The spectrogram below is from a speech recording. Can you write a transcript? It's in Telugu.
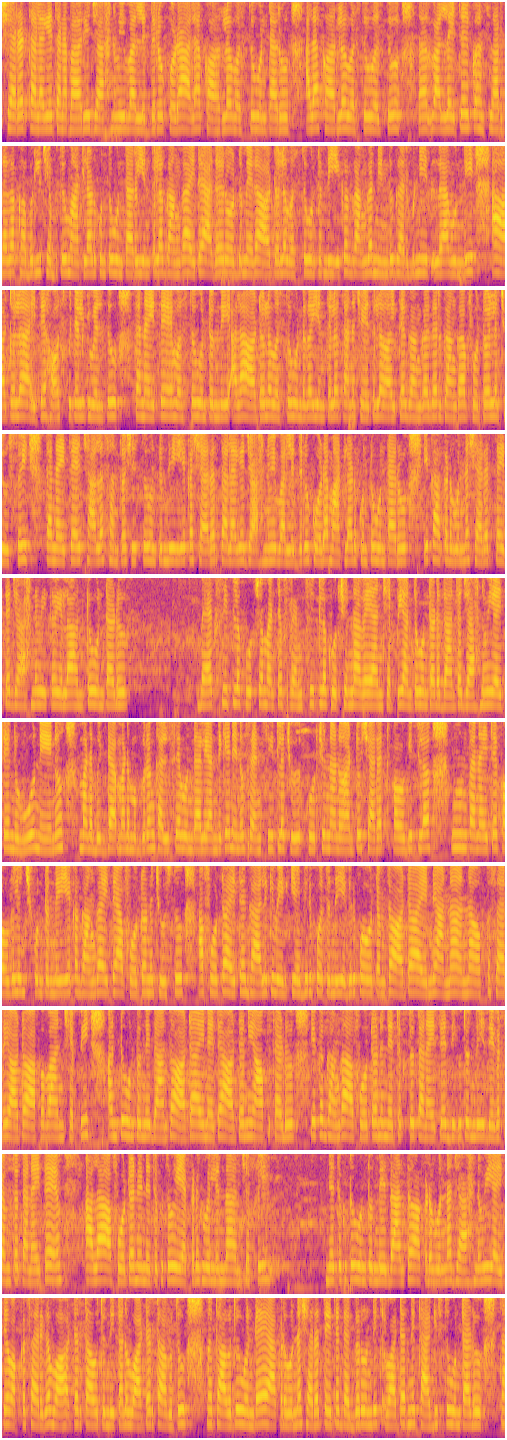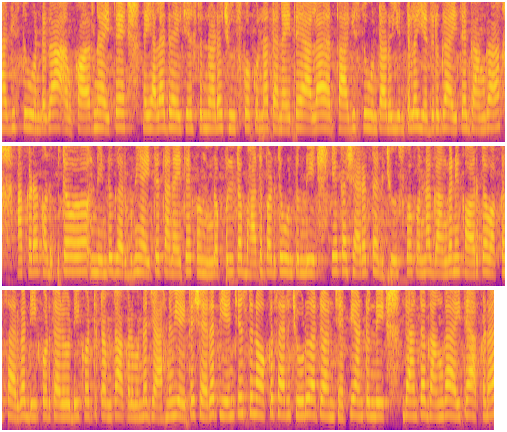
శరత్ అలాగే తన భార్య జాహ్నవి వాళ్ళిద్దరూ కూడా అలా కారులో వస్తూ ఉంటారు. అలా కారులో వస్తూ వస్తూ వాళ్ళైతే సరదాగా కబుర్లు చెబుతూ మాట్లాడుకుంటూ ఉంటారు. ఇంతలో గంగ అయితే అదే రోడ్డు మీద ఆటోలో వస్తూ ఉంటుంది. ఇక గంగ నిండు గర్భిణిలా ఉండి ఆ ఆటోలో అయితే హాస్పిటల్కి వెళ్తూ తనైతే వస్తూ ఉంటుంది. అలా ఆటోలో వస్తూ ఉండగా ఇంతలో తన చేతిలో అయితే గంగాధర్ గంగ ఫోటోలు చూసి తనైతే చాలా సంతోషిస్తూ ఉంటుంది. ఇక శరత్ అలాగే జాహ్నవి వాళ్ళిద్దరూ కూడా మాట్లాడుకుంటూ ఉంటారు. ఇక అక్కడ ఉన్న శరత్ అయితే జాహ్నవితో ఇలా అంటూ ఉంటాడు. బ్యాక్ సీట్లో కూర్చోమంటే ఫ్రంట్ సీట్లో కూర్చున్నావే అని చెప్పి అంటూ ఉంటాడు. దాంతో జాహ్నవి అయితే నువ్వు నేను మన బిడ్డ మన ముగ్గురం కలిసే ఉండాలి. అందుకే నేను ఫ్రంట్ సీట్లో చూ కూర్చున్నాను అంటూ శరత్ కౌగిట్లో తనైతే కౌగిలించుకుంటుంది. ఇక గంగ అయితే ఆ ఫోటోను చూస్తూ ఆ ఫోటో అయితే గాలికి ఎగిరిపోతుంది. ఎగిరిపోవటంతో ఆటో ఆయన్ని అన్న అన్న ఒక్కసారి ఆటో ఆపవా అని చెప్పి అంటూ ఉంటుంది. దాంతో ఆటో ఆయన అయితే ఆటోని ఆపుతాడు. ఇక గంగ ఆ ఫోటోని నెతుకుతూ తనైతే దిగుతుంది. దిగటంతో తనైతే అలా ఆ ఫోటోని నెతుకుతూ ఎక్కడికి వెళ్ళిందా అని చెప్పి వెతుకుతూ ఉంటుంది. దాంతో అక్కడ ఉన్న జాహ్నవి అయితే ఒక్కసారిగా వాటర్ తాగుతుంది. తను వాటర్ తాగుతూ తాగుతూ ఉంటే అక్కడ ఉన్న శరత్ అయితే దగ్గరుండి వాటర్ని తాగిస్తూ ఉంటాడు. తాగిస్తూ ఉండగా కార్ని అయితే ఎలా డ్రైవ్ చేస్తున్నాడో చూసుకోకుండా తనైతే అలా తాగిస్తూ ఉంటాడు. ఇంతలో ఎదురుగా అయితే గంగ అక్కడ కడుపుతో నిండు గర్భిణి అయితే తనైతే నొప్పులతో బాధపడుతూ ఉంటుంది. ఇక శరత్ అది చూసుకోకుండా గంగని కారుతో ఒక్కసారిగా ఢీ కొడతాడు. ఢీ కొట్టడంతో అక్కడ ఉన్న జాహ్నవి అయితే శరత్ ఏం చేస్తున్నావు? ఒక్కసారి చూడు చూడు అటు అని చెప్పి అంటుంది. దాంతో గంగ అయితే అక్కడ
